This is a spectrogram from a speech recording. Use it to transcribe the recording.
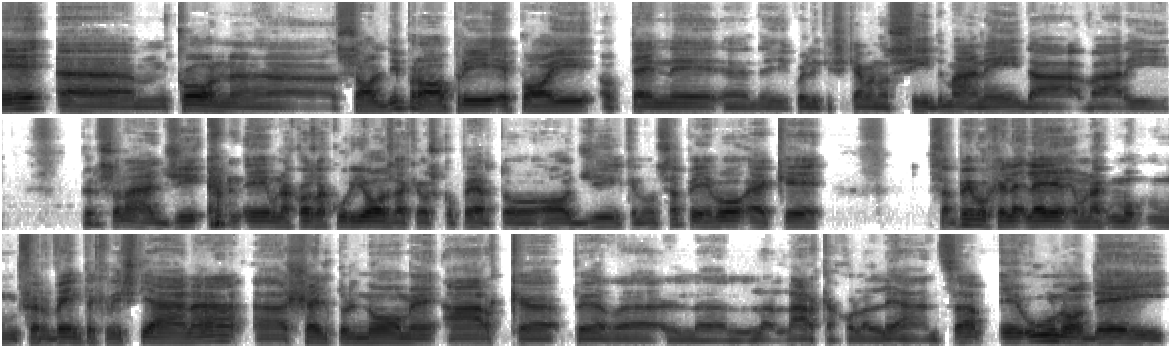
e ehm, con eh, soldi propri e poi ottenne eh, dei, quelli che si chiamano seed money da vari personaggi. E una cosa curiosa che ho scoperto oggi che non sapevo è che sapevo che lei, lei è una fervente cristiana ha scelto il nome ARC per eh, l'arca con l'alleanza e uno dei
